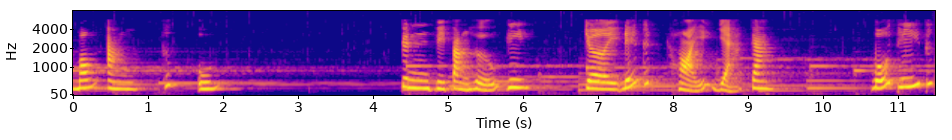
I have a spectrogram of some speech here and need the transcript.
món ăn thức uống. Kinh vị tằng hữu ghi, trời đế thích hỏi giả can. Bố thí thức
